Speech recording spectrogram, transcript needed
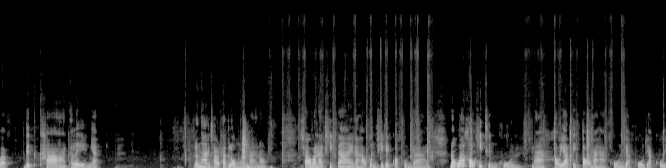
แบบเด็ดขาดอะไรอย่างเงี้ยพลังงานชาวธาตุลมขึ้นมาเนาะ ชาววันอาทิตย์ได้นะคะ คนที่เด็กกว่าคุณได้ นกว่าเขาคิดถึงคุณนะเขาอยากติดต่อมาหาคุณ อยากพูดอยากคุย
